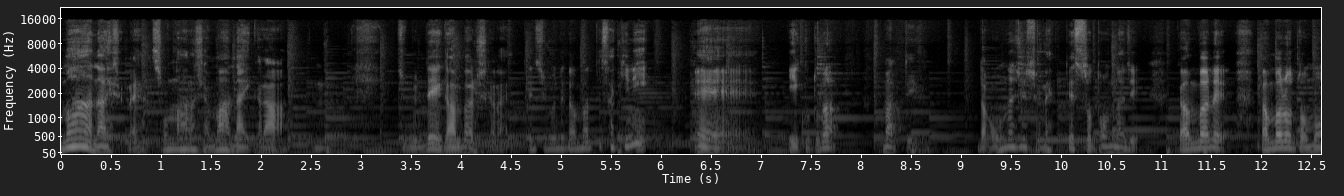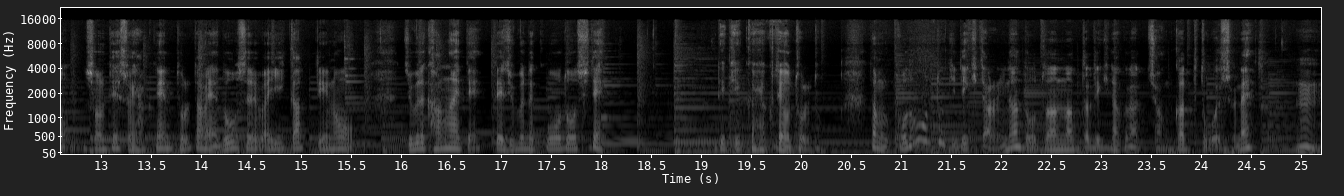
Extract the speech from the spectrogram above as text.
まあないですよね。そんな話はまあないから、うん、自分で頑張るしかない。で自分で頑張った先に、えー、いいことが待っている。だから同じですよね。テストと同じ。頑張れ、頑張ろうと思う。そのテスト100点取るためにはどうすればいいかっていうのを自分で考えて、で、自分で行動して、で、結果100点を取ると。多分子供の時できたのになんで大人になったらできなくなっちゃうんかってとこですよね。うん。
